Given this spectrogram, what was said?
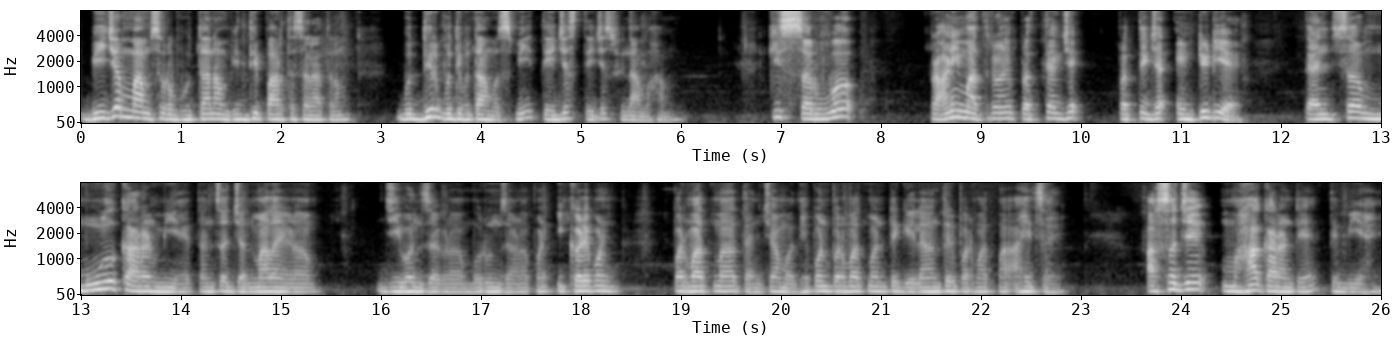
बीजम माम सर्वभूतानां विद्धी पार्थ सनातनम बुद्धिर्बुद्धिमतामस्मी तेजस तेजस की सर्व प्राणी मात्र आणि प्रत्येक जे प्रत्येक ज्या एंटिटी आहे त्यांचं मूळ कारण मी आहे. त्यांचं जन्माला येणं जीवन जगणं मरून जाणं पण इकडे पण परमात्मा त्यांच्यामध्ये पण परमात्मा आणि ते गेल्यानंतर परमात्मा आहेच आहे. असं जे महाकारण ते आहे ते मी आहे.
